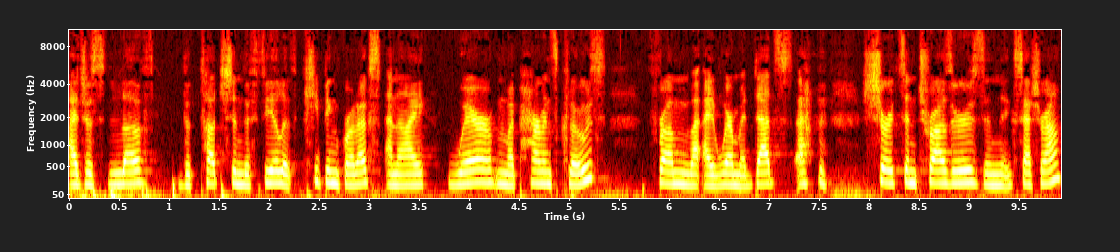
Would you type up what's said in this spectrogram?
I just love the touch and the feel of keeping products. And I wear my parents' clothes from, I wear my dad's uh, shirts and trousers and etc.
